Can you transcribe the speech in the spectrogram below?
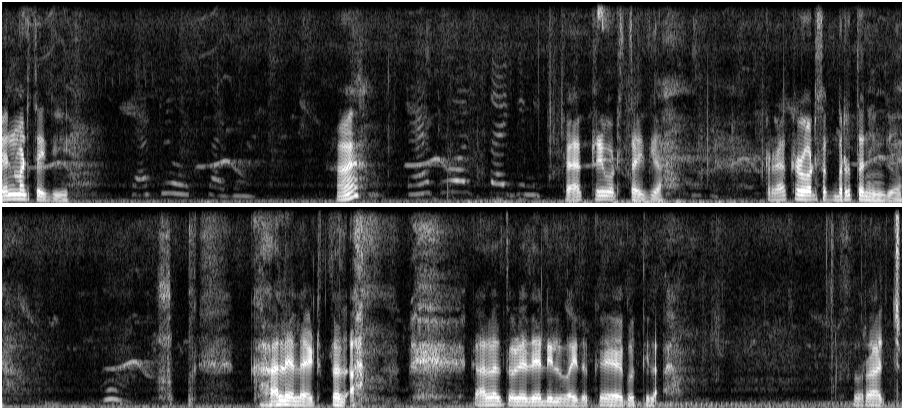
ಏನು ಮಾಡ್ತಾಯಿದ್ದೀವಿ ಇದ್ದೀವಿ ಹಾಂ? ಟ್ರ್ಯಾಕ್ಟ್ರಿ ಓಡಿಸ್ತಾ ಇದೆಯಾ? ಟ್ರ್ಯಾಕ್ಟ್ರ್ ಓಡ್ಸೋಕ್ಕೆ ಬರುತ್ತಾ ನಿಮಗೆ ಕಾಲೆಲ್ಲ ಇಡ್ತದ ಕಾಲಲ್ಲಿ ತೊಳೆಯೋದೇನಿಲ್ವ ಇದಕ್ಕೆ? ಗೊತ್ತಿಲ್ಲ. ಸ್ವರಾಜ್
